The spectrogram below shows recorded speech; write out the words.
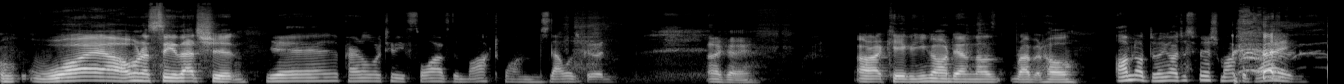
Wow, I want to see that shit. yeah paranormal activity 5 the marked ones that was good Okay. All right, Kegan, you going down another rabbit hole? I'm not doing it, i just finished michael bay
